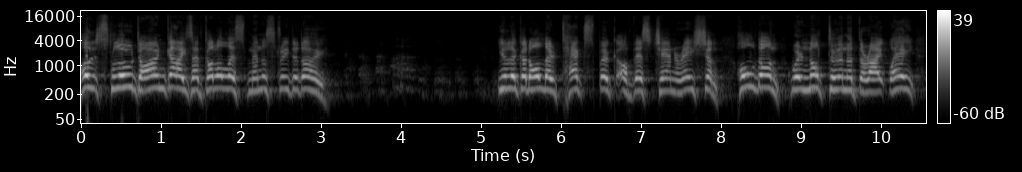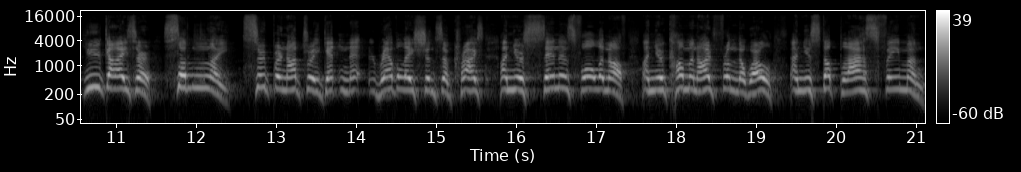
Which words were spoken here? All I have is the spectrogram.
Oh, slow down, guys. I've got all this ministry to do. You look at all their textbook of this generation. Hold on, we're not doing it the right way. You guys are suddenly, supernaturally getting revelations of Christ, and your sin is falling off, and you're coming out from the world, and you stop blaspheming.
